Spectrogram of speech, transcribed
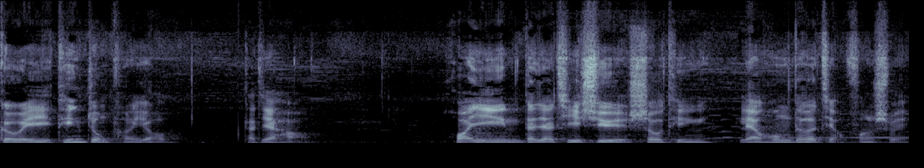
各位听众朋友，大家好，欢迎大家继续收听梁宏德讲风水。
